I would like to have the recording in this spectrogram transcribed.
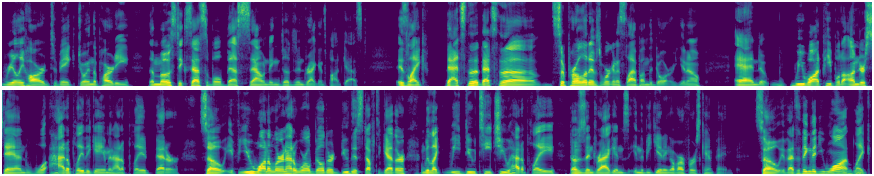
really hard to make Join the Party the most accessible, best sounding Dungeons and Dragons podcast. Is like that's the that's the superlatives we're gonna slap on the door, you know. And we want people to understand what, how to play the game and how to play it better. So if you want to learn how to world build or do this stuff together, and we like we do teach you how to play Dungeons and Dragons in the beginning of our first campaign. So if that's a thing that you want, Mhm. like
